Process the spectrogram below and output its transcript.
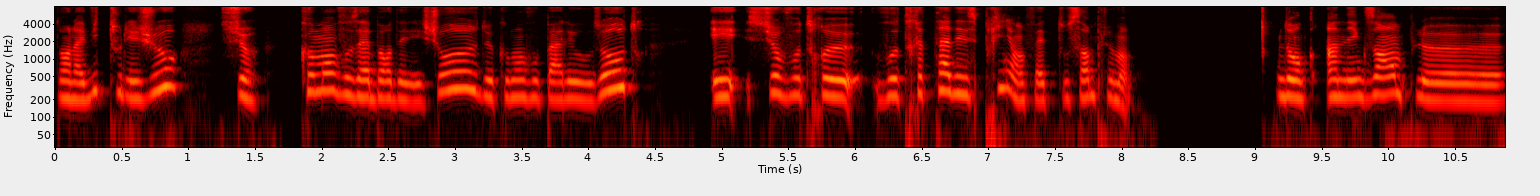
dans la vie de tous les jours sur comment vous abordez les choses, de comment vous parlez aux autres et sur votre, votre état d'esprit en fait, tout simplement. Donc un exemple, euh,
